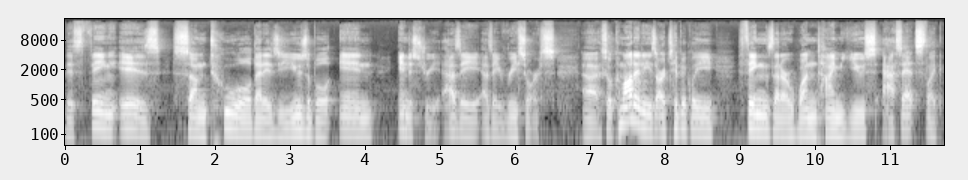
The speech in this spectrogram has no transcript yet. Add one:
this thing is some tool that is usable in industry as a as a resource. Uh, so commodities are typically things that are one-time use assets, like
